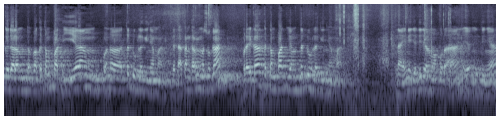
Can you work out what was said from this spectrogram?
ke dalam ke tempat yang uh, teduh lagi nyaman dan akan kami masukkan mereka ke tempat yang teduh lagi nyaman. Nah, ini jadi dalam Al-Qur'an ya intinya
